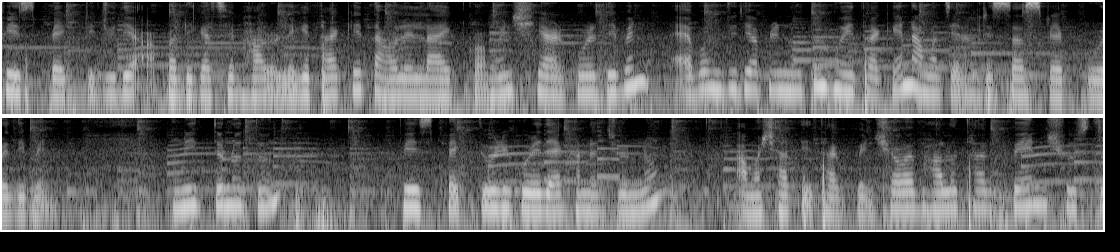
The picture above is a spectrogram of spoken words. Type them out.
ফেস প্যাকটি যদি আপনাদের কাছে ভালো লেগে থাকে, তাহলে লাইক কমেন্ট শেয়ার করে দেবেন এবং যদি আপনি নতুন হয়ে থাকেন, আমার চ্যানেলটি সাবস্ক্রাইব করে দেবেন। নিত্য নতুন ফেস প্যাক তৈরি করে দেখানোর জন্য আমার সাথে থাকবেন। সবাই ভালো থাকবেন, সুস্থ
